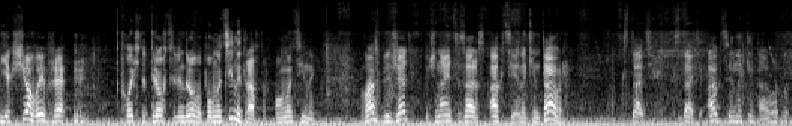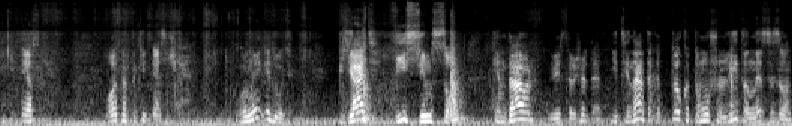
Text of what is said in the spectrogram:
якщо ви вже хочете трьохциліндровий повноцінний трактор, повноцінний, ваш бюджет починається зараз акція на Кентавр. Кстати, кстати, акція на Кентавр. От на такі ески. От на такі есочки. Вони йдуть 5800. Кентавр 244. І ціна така тільки тому, що літо не сезон.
